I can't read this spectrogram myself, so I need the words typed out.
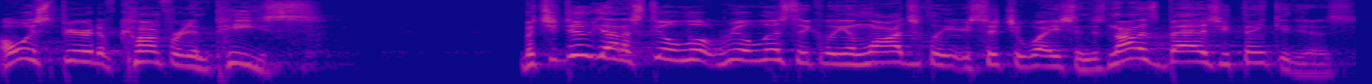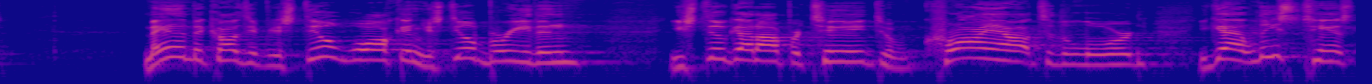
a Holy Spirit of comfort and peace. But you do got to still look realistically and logically at your situation. It's not as bad as you think it is. Mainly because if you're still walking, you're still breathing, you still got opportunity to cry out to the Lord. You got at least chance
